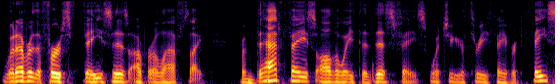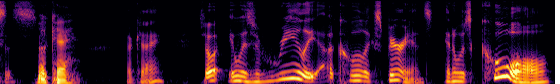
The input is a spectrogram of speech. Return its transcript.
whatever the first face is, upper left, like from that face all the way to this face. Which are your three favorite faces? Okay. Okay. So it was really a cool experience, and it was cool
